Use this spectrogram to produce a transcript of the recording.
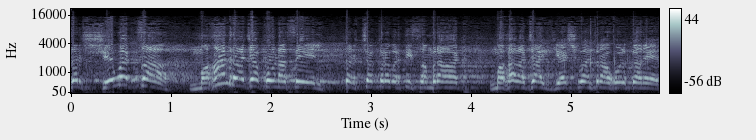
जर शेवटचा महान राजा कोण असेल तर चक्रवर्ती सम्राट महाराजा यशवंतराव होळकर आहेत.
